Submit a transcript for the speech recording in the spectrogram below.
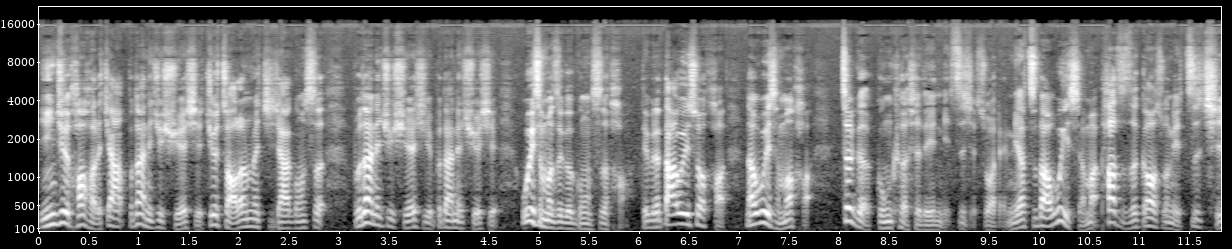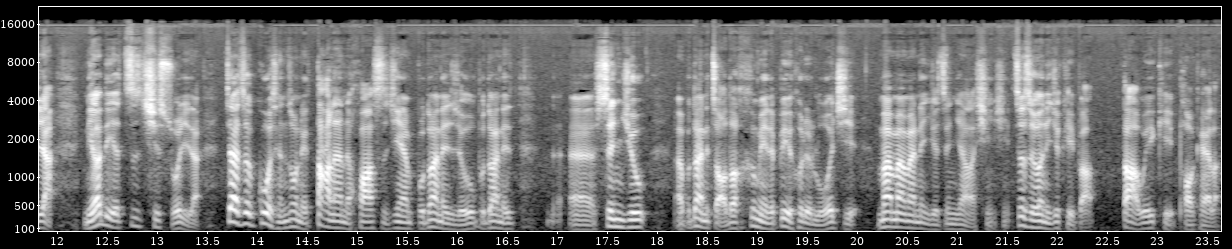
你就好好的加，不断的去学习，就找了那么几家公司，不断的去学习，不断的学习，为什么这个公司好，对不对？大卫说好，那为什么好？这个功课是得你自己做的，你要知道为什么，他只是告诉你知其然，你要得知其所以然。在这过程中，你大量的花时间，不断的揉，不断的呃深究，啊，不断的找到后面的背后的逻辑，慢慢慢的你就增加了信心。这时候你就可以把。大 V 可以抛开了，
